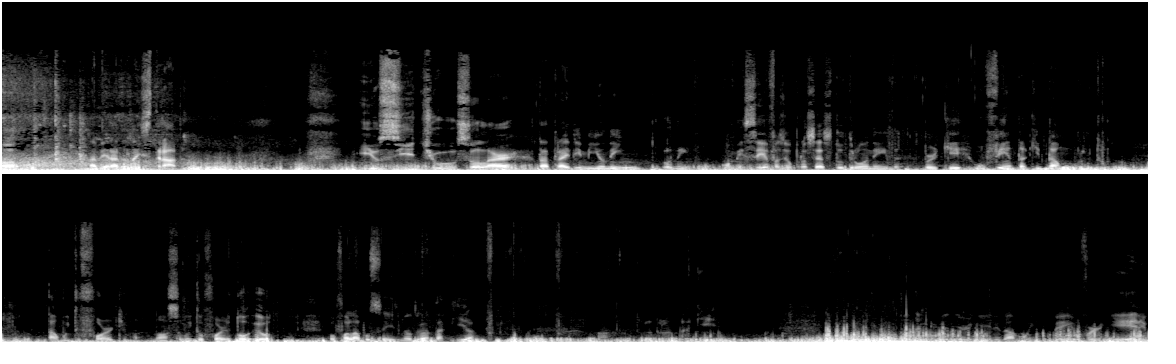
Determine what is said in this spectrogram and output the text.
Ó, na beirada da estrada. E o sítio solar tá atrás de mim. Eu nem, eu nem comecei a fazer o processo do drone ainda, porque o vento aqui tá muito, tá muito forte, mano. Nossa, muito forte. Eu, tô, eu falar pra vocês, meu drone tá aqui, ó. Meu drone tá aqui. Medo de erguer ele dá ruim. Bem, eu vou erguer ele e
